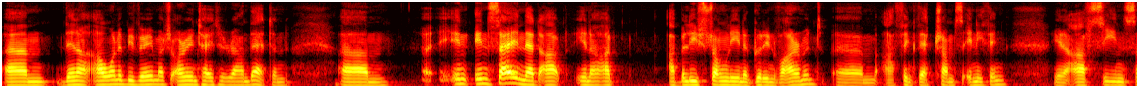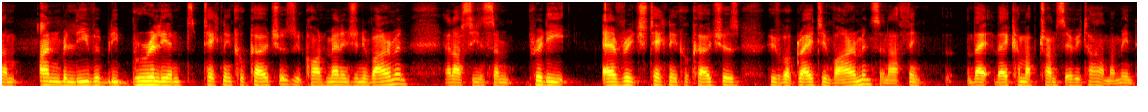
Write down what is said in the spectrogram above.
um, then I, I want to be very much orientated around that. And um, in in saying that, I you know I I believe strongly in a good environment. Um, I think that trumps anything. You know, I've seen some unbelievably brilliant technical coaches who can't manage an environment, and I've seen some pretty average technical coaches who've got great environments, and I think they, they come up trumps every time. I mean,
